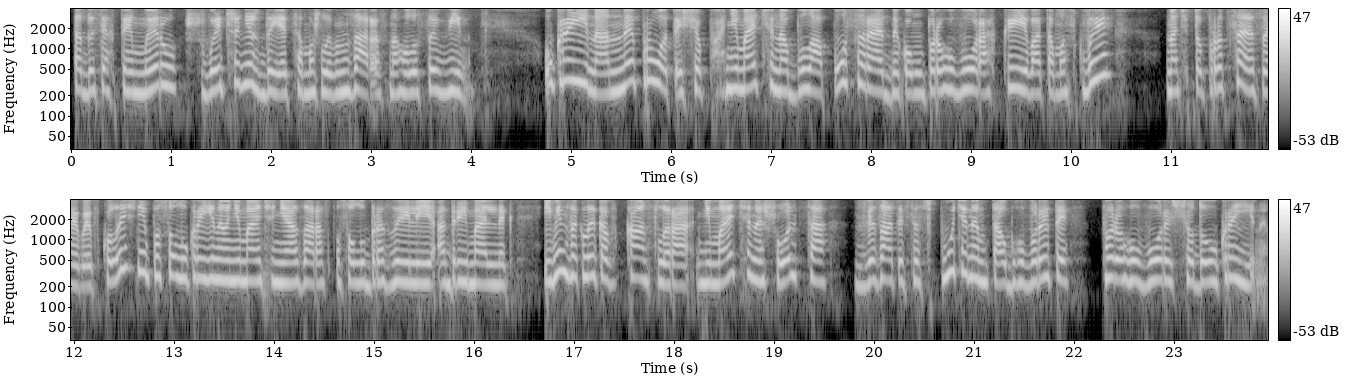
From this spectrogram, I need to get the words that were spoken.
та досягти миру швидше ніж здається можливим зараз, наголосив він. Україна не проти, щоб Німеччина була посередником у переговорах Києва та Москви. Начебто про це заявив колишній посол України у Німеччині, а зараз посол у Бразилії Андрій Мельник. І він закликав канцлера Німеччини Шольца зв'язатися з Путіним та обговорити переговори щодо України.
